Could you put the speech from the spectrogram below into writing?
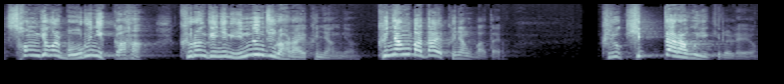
성경을 모르니까 그런 개념이 있는 줄 알아요, 그냥요. 그냥 받아요, 그냥 받아요. 그리고 깊다라고 얘기를 해요.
